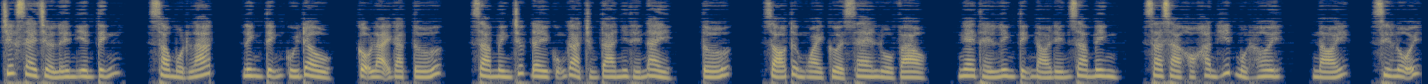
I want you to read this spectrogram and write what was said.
Chiếc xe trở lên yên tĩnh, sau một lát, linh tĩnh cúi đầu, cậu lại gạt tớ, Gia Minh trước đây cũng gạt chúng ta như thế này, tớ, gió từ ngoài cửa xe lùa vào, nghe thấy Linh Tĩnh nói đến Gia Minh, xa xa khó khăn hít một hơi, nói, xin lỗi,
